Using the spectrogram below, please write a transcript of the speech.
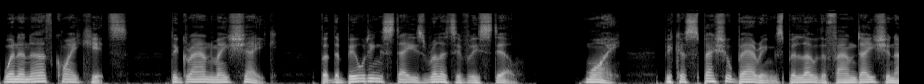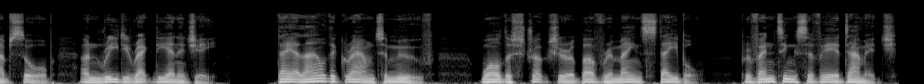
when an earthquake hits, the ground may shake, but the building stays relatively still. Why? Because special bearings below the foundation absorb and redirect the energy. They allow the ground to move while the structure above remains stable, preventing severe damage.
